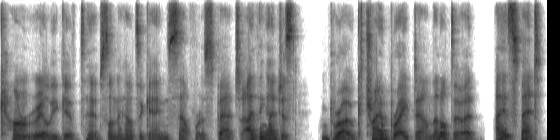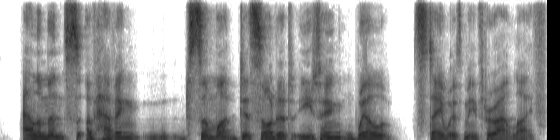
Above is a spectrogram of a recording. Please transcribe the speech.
can't really give tips on how to gain self-respect. I think I just broke. Try a breakdown, that'll do it. I expect elements of having somewhat disordered eating will stay with me throughout life.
